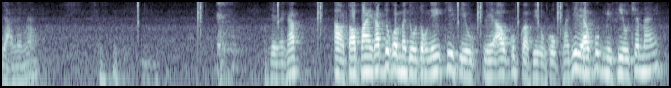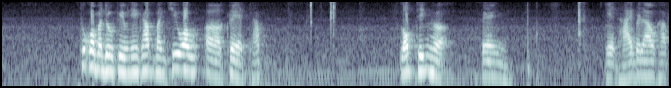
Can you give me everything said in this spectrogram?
อย่าเลยนะ โอเคไหมครับ อ้าวต่อไปครับทุกคนมาดูตรงนี้ที่ฟิลเลเยอร์กรุ๊ปกับฟิลกรุ๊ปที่แล้วปุ๊บมีฟิลใช่ไหมทุกคนมาดูฟิลนี้ครับมันชื่อว่าเอ่อเกรดครับ ลบทิ้งเหอะเซ็งเกรดหายไปแล้วครับ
